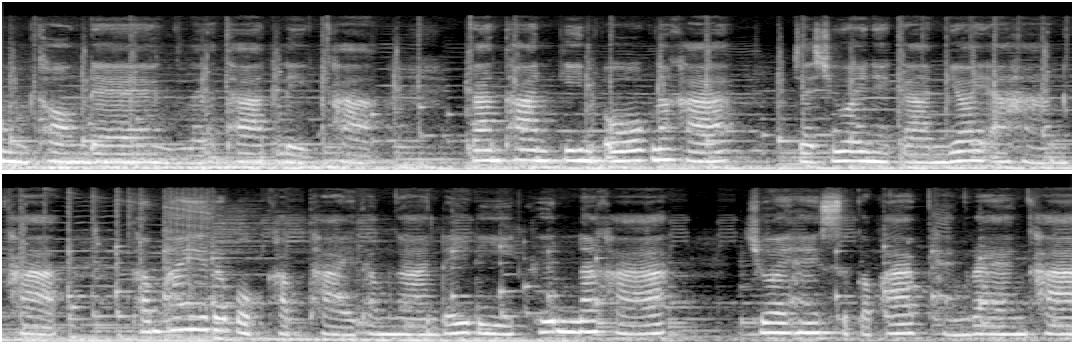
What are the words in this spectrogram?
ม ทองแดง และธาตุเหล็กค่ะ การทานกินโอ๊กนะคะ จะช่วยในการย่อยอาหารค่ะ ทำให้ระบบขับถ่ายทำงานได้ดีขึ้นนะคะ ช่วยให้สุขภาพแข็งแรงค่ะ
